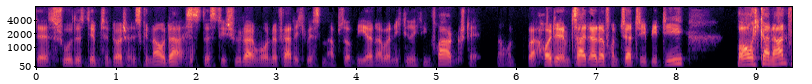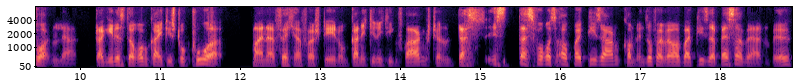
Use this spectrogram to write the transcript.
des Schulsystems in Deutschland ist genau das, dass die Schüler im Grunde Fertigwissen absorbieren, aber nicht die richtigen Fragen stellen. Und heute im Zeitalter von ChatGPT brauche ich keine Antworten lernen. Da geht es darum, kann ich die Struktur meiner Fächer verstehen und kann ich die richtigen Fragen stellen. Und das ist das, woraus auch bei PISA ankommt. Insofern, wenn man bei PISA besser werden will,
